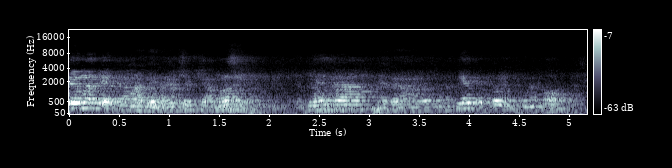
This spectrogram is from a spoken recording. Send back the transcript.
abbiamo una pietra, una pietra, cerchiamo la pietra, una pietra, una pietra e poi una porta.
